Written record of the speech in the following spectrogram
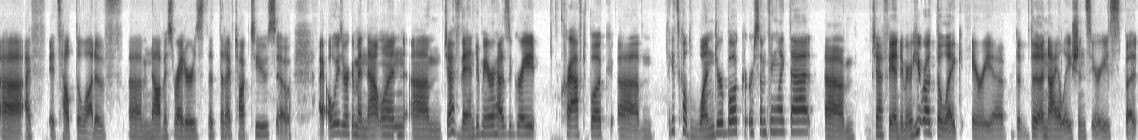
Uh, I've it's helped a lot of um, novice writers that that I've talked to, so I always recommend that one. Um, Jeff VanderMeer has a great craft book. Um, I think it's called Wonderbook or something like that. Jeff VanderMeer. He wrote the like area, the, the Annihilation series, but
